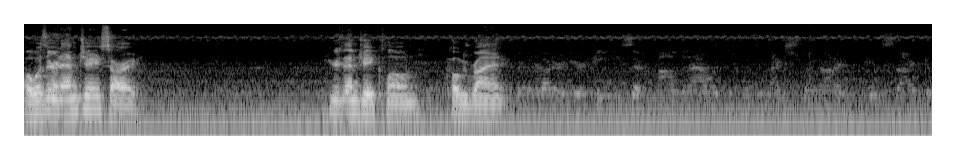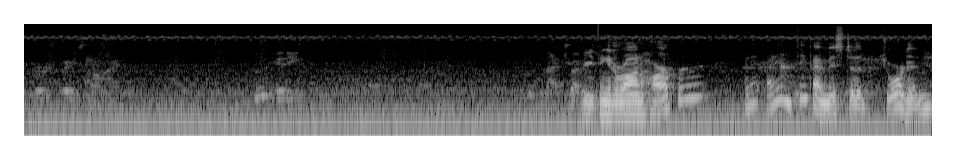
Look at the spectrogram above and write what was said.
Oh, was there an MJ? Sorry. Here's MJ clone, Kobe Bryant. The cutter here, 87 miles an hour, just puts a nice swing on it inside the first base line. Good hitting. Does not try Are to you thinking of Ron Harper? I didn't, I didn't think I missed a Jordan.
